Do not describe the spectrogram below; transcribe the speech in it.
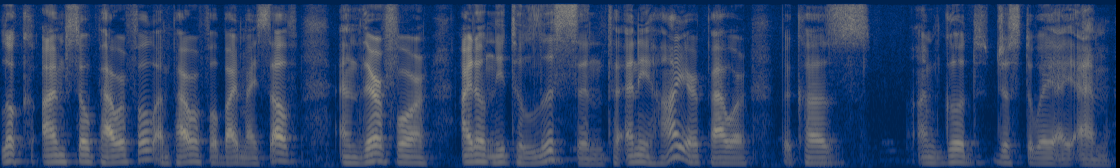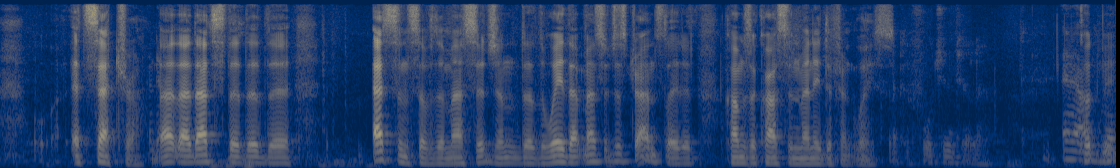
look, I'm so powerful, I'm powerful by myself, and therefore I don't need to listen to any higher power because I'm good just the way I am, etc. That, that, that's the, the, the essence of the message, and the, the way that message is translated comes across in many different ways. Like a fortune teller. and could be.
